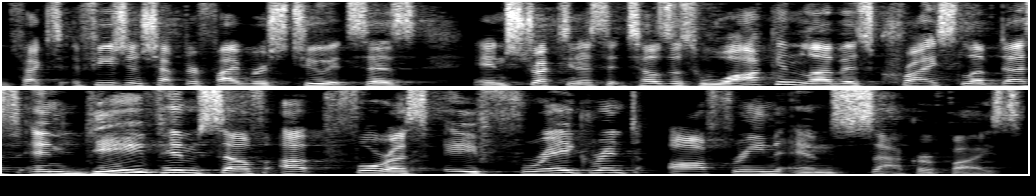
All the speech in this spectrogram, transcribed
In fact, Ephesians chapter 5 verse 2, it says, instructing us, it tells us, walk in love as Christ loved us and gave himself up for us a fragrant offering and sacrifice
